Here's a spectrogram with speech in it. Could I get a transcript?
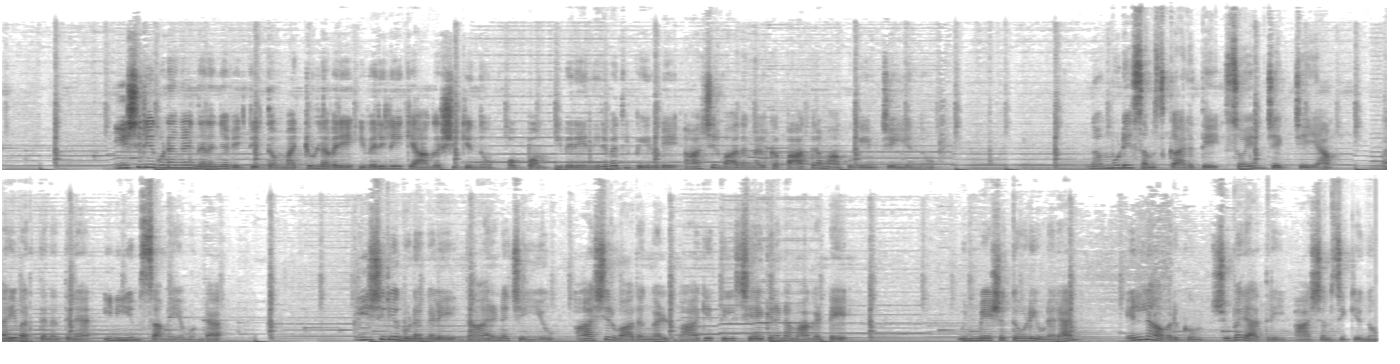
ഈശ്വരീയ ഗുണങ്ങൾ നിറഞ്ഞ വ്യക്തിത്വം മറ്റുള്ളവരെ ഇവരിലേക്ക് ആകർഷിക്കുന്നു. ഒപ്പം ഇവരെ നിരവധി പേരുടെ ആശീർവാദങ്ങൾക്ക് പാത്രമാക്കുകയും ചെയ്യുന്നു. നമ്മുടെ സംസ്കാരത്തെ സ്വയം ചെക്ക് ചെയ്യാം. പരിവർത്തനത്തിന് ഇനിയും സമയമുണ്ട്. ഈശ്വരീയ ഗുണങ്ങളെ ധാരണ ചെയ്യൂ. ആശീർവാദങ്ങൾ ഭാഗ്യത്തിൽ ശേഖരണമാകട്ടെ. ഉന്മേഷത്തോടെ ഉണരാൻ എല്ലാവർക്കും ശുഭരാത്രി ആശംസിക്കുന്നു.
